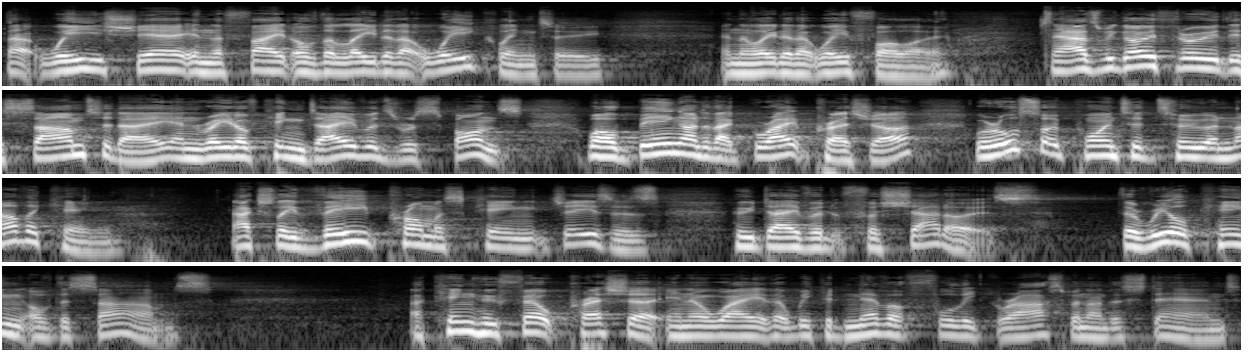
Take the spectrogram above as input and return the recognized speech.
that we share in the fate of the leader that we cling to and the leader that we follow. Now, as we go through this psalm today and read of King David's response, while being under that great pressure, we're also pointed to another king, actually, the promised king, Jesus, who David foreshadows, the real king of the Psalms a king who felt pressure in a way that we could never fully grasp and understand,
